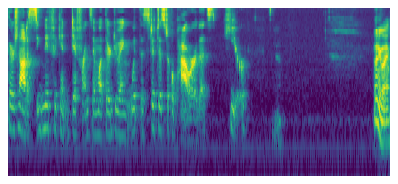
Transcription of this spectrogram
there's not a significant difference in what they're doing with the statistical power that's here. Yeah. Anyway,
